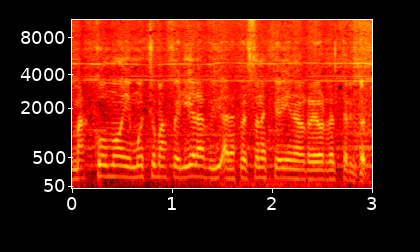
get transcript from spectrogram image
más cómoda y mucho más feliz a las personas que viven alrededor del territorio.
